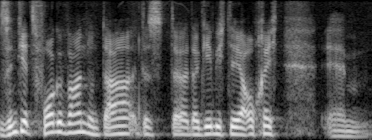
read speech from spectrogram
sind jetzt vorgewarnt und da, das, da, da gebe ich dir ja auch recht. Ähm,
